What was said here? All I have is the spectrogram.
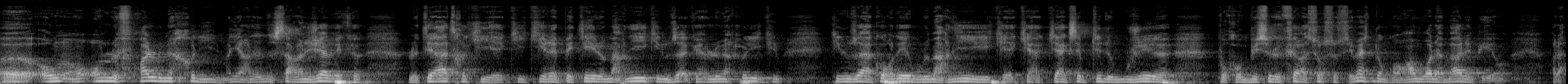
on, le fera le mercredi, une manière de, s'arranger avec le théâtre qui, répétait le mardi, qui nous a, le mercredi, qui, nous a accordé, ou le mardi, qui a, accepté de bouger pour qu'on puisse le faire sur ce semestre. Donc on renvoie la balle et puis voilà.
